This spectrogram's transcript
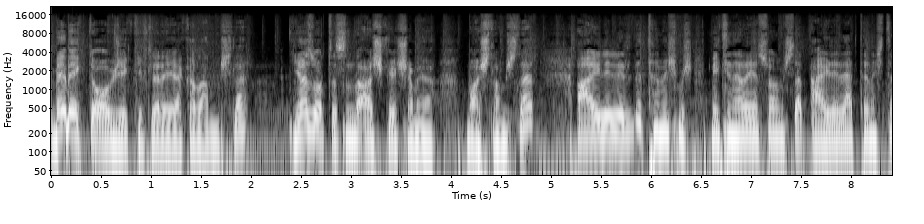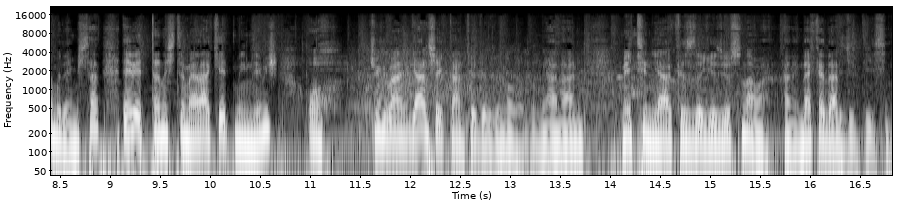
Bebek'te objektiflere yakalanmışlar. Yaz ortasında aşk yaşamaya başlamışlar. Aileleri de tanışmış. Metin Hara'ya sormuşlar aileler tanıştı mı demişler. Evet tanıştı merak etmeyin demiş. Oh çünkü ben gerçekten tedirgin olurdum. Yani hani Metin ya kızla geziyorsun ama hani ne kadar ciddisin.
